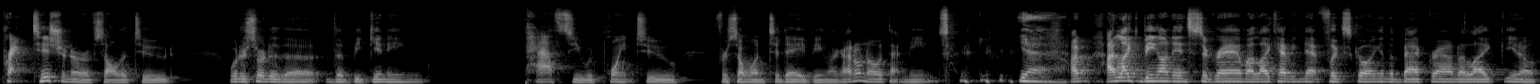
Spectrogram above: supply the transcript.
practitioner of solitude, what are sort of the, the beginning paths you would point to for someone today being like, I don't know what that means. Yeah. I'm, I like being on Instagram. I like having Netflix going in the background. I like, you know,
